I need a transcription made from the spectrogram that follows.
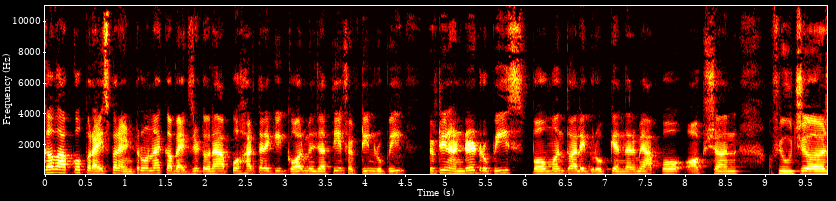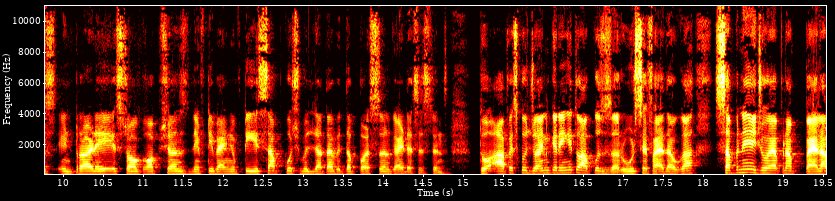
कब आपको प्राइस पर एंटर होना है, कब एग्जिट होना है। आपको हर तरह की कॉल मिल जाती है fifteen rupee fifteen hundred rupees per month वाले ग्रुप के अंदर में आपको option futures intraday stock option Nifty bank Nifty सब कुछ मिल जाता है with the personal guide assistance तो आप इसको ज्वाइन करेंगे तो आपको ज़रूर से फ़ायदा होगा। सबने जो है अपना पहला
